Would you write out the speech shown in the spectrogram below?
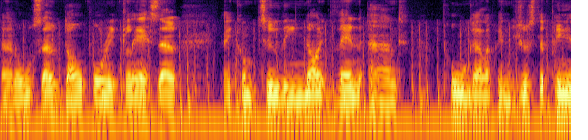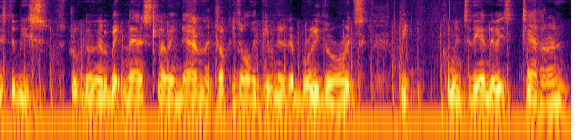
and also Dolpori Clare. So they come to the ninth then, and Paul Gallopin just appears to be struggling a little bit now, slowing down. The jockey's either giving it a breather or it's coming to the end of its tether. And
